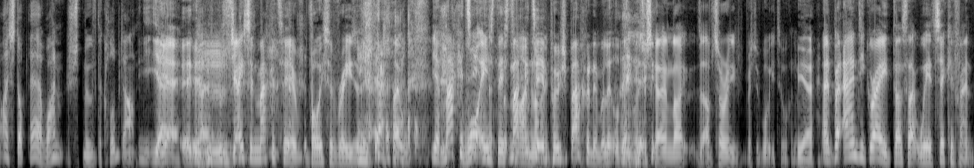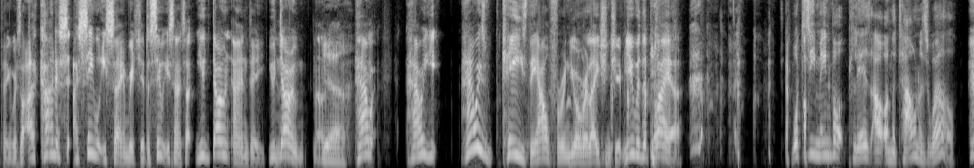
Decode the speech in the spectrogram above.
why stop there? Why not just move the club down? Yeah, yeah. yeah. Mm. Jason McAteer, voice of reason. Like, Yeah, McAteer. What is this McAteer timeline? pushed back on him a little bit. Was just going like, "I'm sorry, Richard. What are you talking about?" Yeah, and but Andy Gray does that weird sycophant thing where it's like, I kind of, I see what you're saying, Richard. I see what you're saying. It's like you don't, Andy. You don't. No. Yeah. How, how are you? How is Keys the alpha in your relationship? You were the player. What does he mean about players out on the town as well? So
